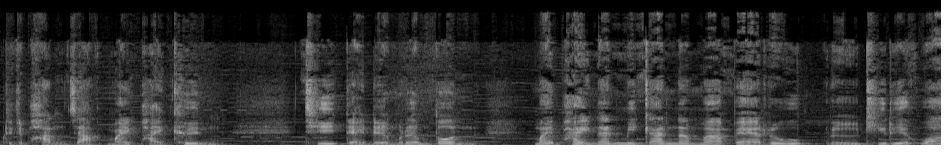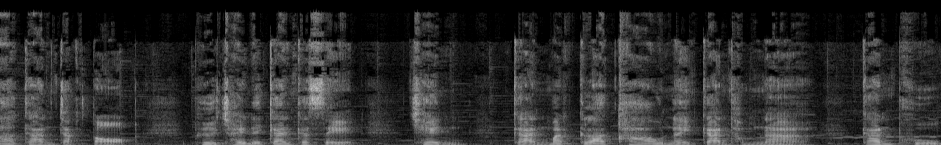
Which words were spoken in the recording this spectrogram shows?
ผลิตภัณฑ์จากไม้ไผ่ขึ้น ที่แต่เดิมเริ่มต้น ไม้ไผ่นั้นมีการนำมาแปรรูปหรือที่เรียกว่าการจักตอก เพื่อใช้ในการเกษตร เช่น การมัดกล้าข้าวในการทำนา การผูก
